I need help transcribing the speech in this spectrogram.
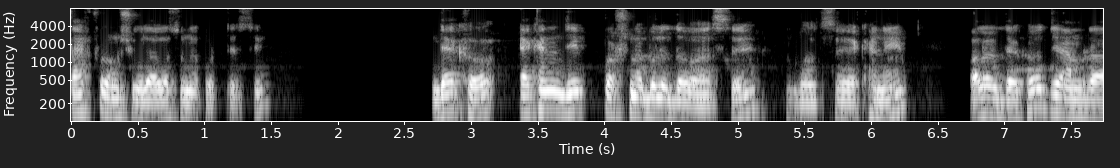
তারপর অংশগুলো আলোচনা করতেছি। দেখো, এখানে যে প্রশ্নাবলী দেওয়া আছে, বলছে এখানে, বলো দেখো যে আমরা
